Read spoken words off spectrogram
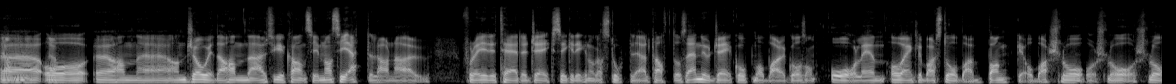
Eh, ja. og han, han Joey, da, han, jeg husker ikke hva han sier, men han sier et eller annet for å irritere Jake, sikkert ikke noe stort i det hele tatt. Og så ender jo Jake opp med å bare gå sånn all in, og egentlig bare stå og bare banke og bare slå og slå og slå,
